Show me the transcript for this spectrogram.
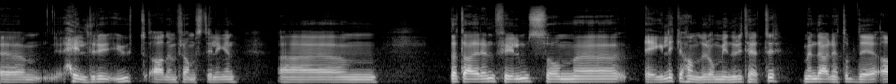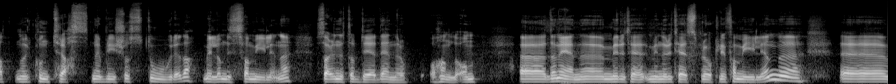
um, heldigere ut av den framstillingen. Dette er en film som egentlig ikke handler om minoriteter, men det er nettopp det at når kontrastene blir så store da, mellom disse familiene, så er det nettopp det det ender opp å handle om. Uh, den ene minoritetsspråklige familien uh, uh,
